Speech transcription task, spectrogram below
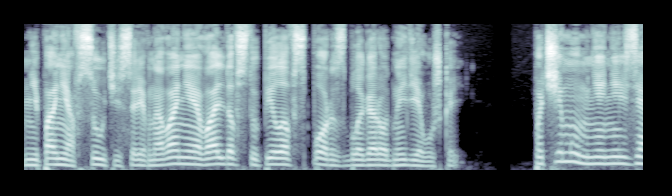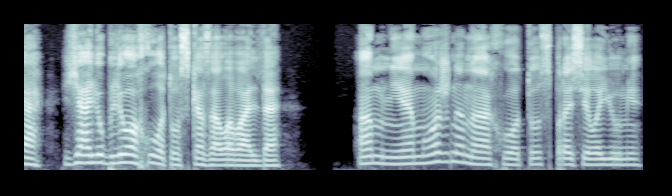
Не поняв сути соревнования, Вальда вступила в спор с благородной девушкой. «Почему мне нельзя? Я люблю охоту», — сказала Вальда. «А мне можно на охоту?» — спросила Юми.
